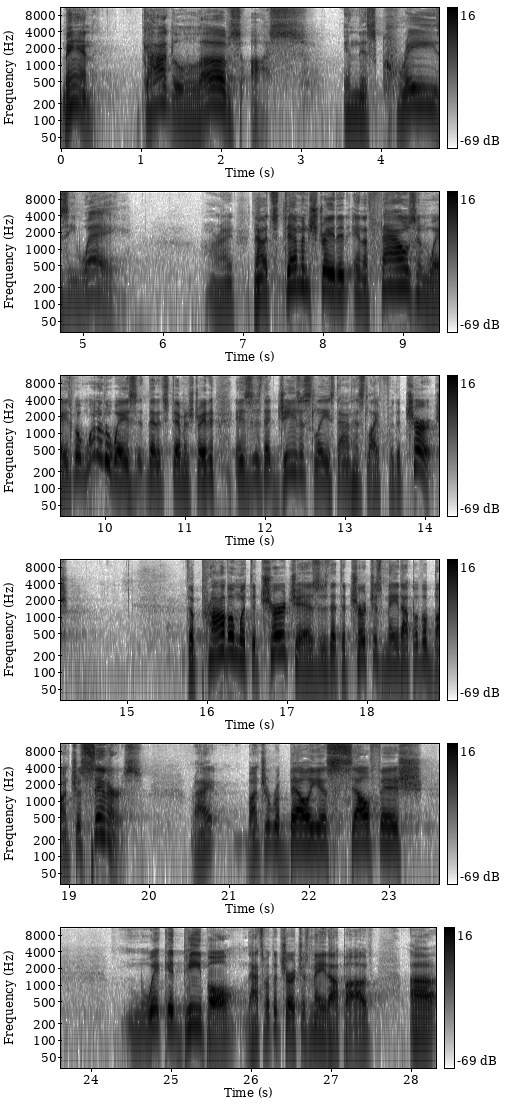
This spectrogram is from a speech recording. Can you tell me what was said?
Man, God loves us in this crazy way. All right. Now, it's demonstrated in a thousand ways, but one of the ways that it's demonstrated is, is that Jesus lays down his life for the church. The problem with the church is, is that the church is made up of a bunch of sinners, right? Bunch of rebellious, selfish, wicked people. That's what the church is made up of. Uh,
